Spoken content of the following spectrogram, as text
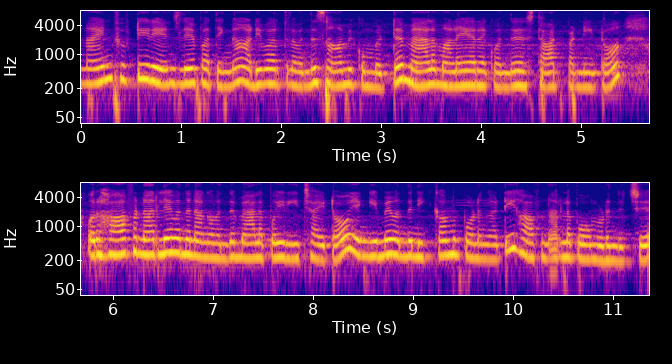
ஒரு நைன் ஃபிஃப்டி ரேஞ்ச்லேயே பார்த்திங்கன்னா அடிவாரத்தில் வந்து சாமி கும்பிட்டு மேலே மலையேறக்கு வந்து ஸ்டார்ட் பண்ணிட்டோம். ஒரு ஹாஃப் அன் ஹவர்லேயே வந்து நாங்கள் வந்து மேலே போய் ரீச் ஆகிட்டோம் எங்கேயுமே வந்து நிற்காம போனங்காட்டி ஹாஃப் அன் ஹவரில் போக முடிஞ்சிச்சு.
